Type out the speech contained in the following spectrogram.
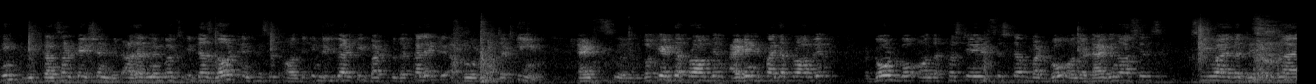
think with consultation with other members. It does not emphasize on the individuality, but to the collective approach of the team. And locate the problem, identify the problem. Don't go on the first aid system, but go on the diagnosis, see why the disease lies.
